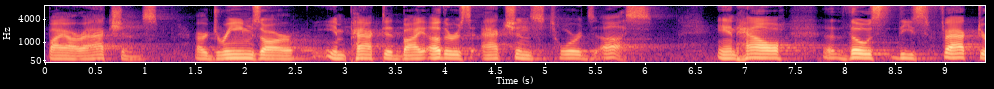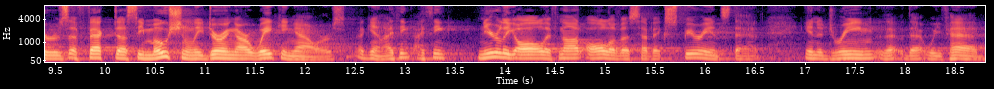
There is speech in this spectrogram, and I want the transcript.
by our actions. Our dreams are impacted by others' actions towards us, and how uh, those, these factors affect us emotionally during our waking hours. Again, I think, I think nearly all, if not all of us, have experienced that in a dream that, that we've had.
